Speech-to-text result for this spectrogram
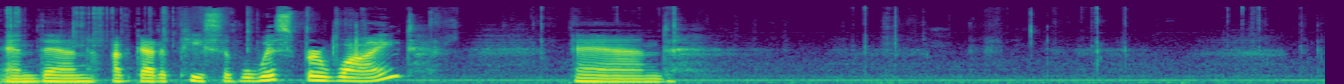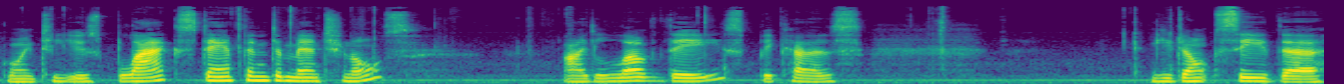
And then I've got a piece of Whisper White and I'm going to use black Stampin' Dimensionals. I love these because you don't see the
